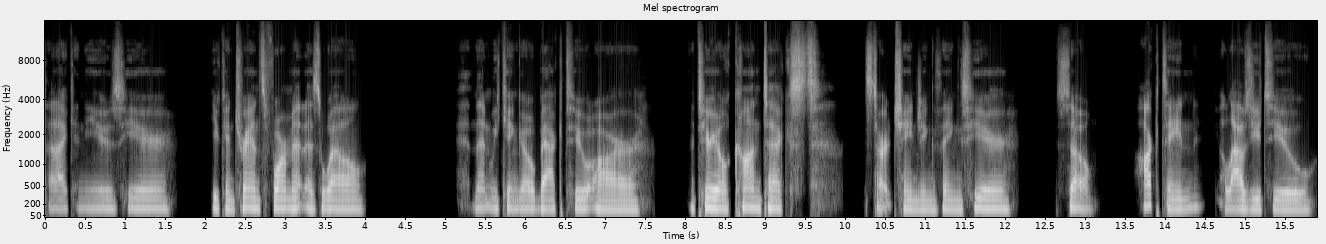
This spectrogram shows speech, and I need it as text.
that I can use here. You can transform it as well. And then we can go back to our material context, start changing things here. So Octane allows you to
